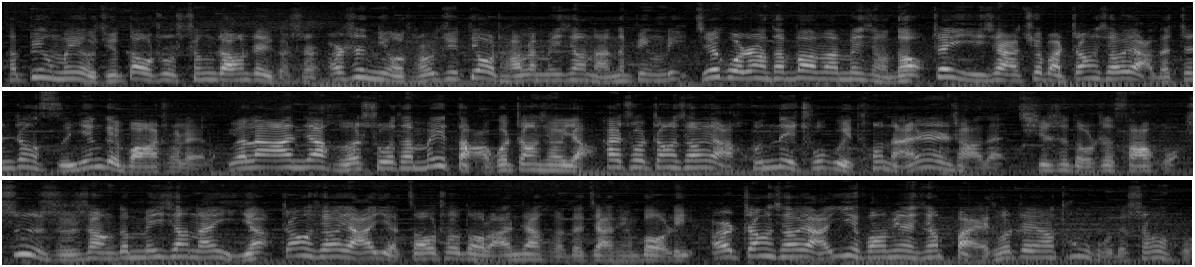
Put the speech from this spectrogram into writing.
他并没有去到处声张这个事儿，而是扭头去调查了梅香南的病历。结果让他万万万没想到，这一下却把张小雅的真正死因给挖出来了。原来安家和说他没打过张小雅，还说张小雅婚内出轨偷男人啥的，其实都是撒谎。事实上跟梅香南一样，张小雅也遭受到了安家和的家庭暴力。而张小雅一方面想摆脱这样痛苦的生活，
